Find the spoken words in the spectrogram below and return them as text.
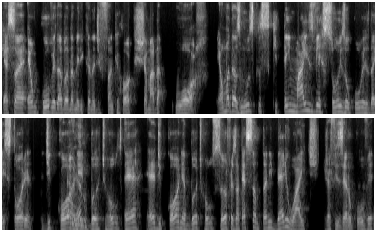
Essa é um cover da banda americana de funk rock chamada War. É uma das músicas que tem mais versões ou covers da história. De Korn, é Butthole, é, é de Korn, Butthole Surfers, até Santana e Barry White já fizeram cover.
